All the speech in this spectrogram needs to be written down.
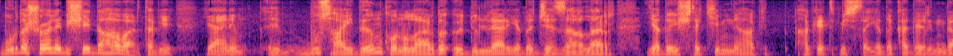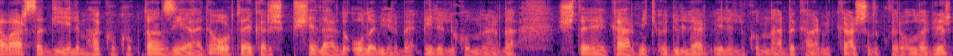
Burada şöyle bir şey daha var tabii. Yani e, bu saydığım konularda ödüller ya da cezalar ya da işte kim ne hak hak etmişse ya da kaderinde varsa diyelim hak hukuktan ziyade ortaya karışık bir şeyler de olabilir. Be- belirli konularda işte e, karmik ödüller, belirli konularda karmik karşılıkları olabilir.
